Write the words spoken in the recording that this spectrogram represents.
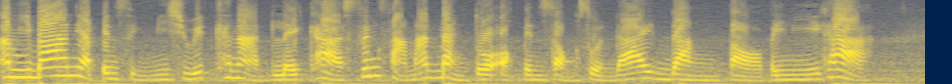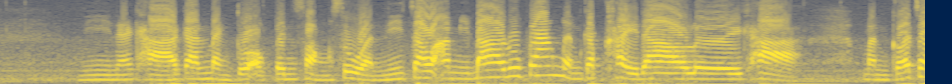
อะมีบาเนี่ยเป็นสิ่งมีชีวิตขนาดเล็กค่ะ ซึ่งสามารถแบ่งตัวออกเป็น 2 ส่วนได้ดังต่อไปนี้ค่ะ นี่นะคะ การแบ่งตัวออกเป็น2ส่วนนี้เจ้าอะมีบารูปร่างเหมือนกับไข่ดาวเลยค่ะ มันก็จะ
